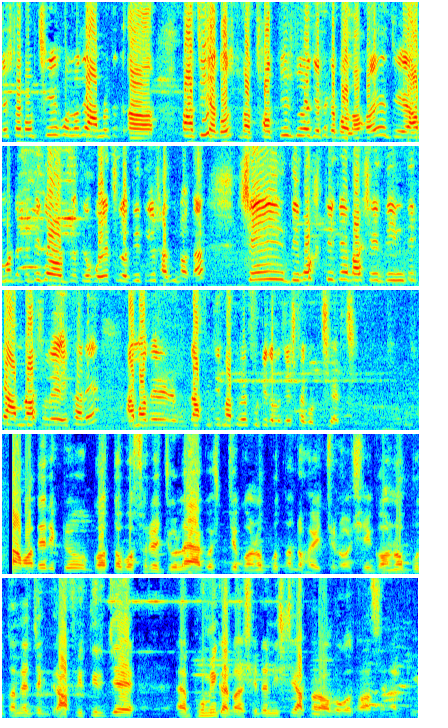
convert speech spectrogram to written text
চেষ্টা করছি হলো যে আমরা পাঁচই আগস্ট বা ছত্রিশ জুলাই যেটাকে বলা হয়, যে আমাদের বিজয় অর্জিত হয়েছিল দ্বিতীয় স্বাধীনতা, সেই দিবসটিকে বা সেই দিনটিকে আমরা আসলে এখানে আমাদের গ্রাফিতির মাধ্যমে ফুটিয়ে তোলার চেষ্টা করছি আর কি। আমাদের একটু গত বছরের জুলাই, আগস্ট যে গণঅভ্যুত্থানটা হয়েছিল, সেই গণঅভ্যুত্থানের যে গ্রাফিতির যে ভূমিকাটা, সেটা নিশ্চয়ই আপনারা অবগত আছেন আর কি।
